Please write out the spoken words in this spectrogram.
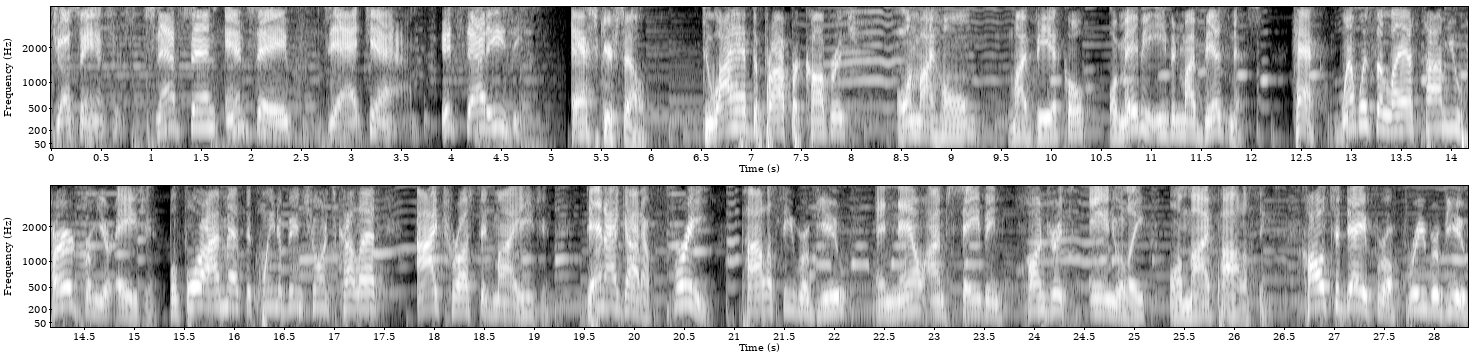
just answers. Snap, send, and save Dad Cam. It's that easy. Ask yourself Do I have the proper coverage on my home, my vehicle, or maybe even my business? Heck, when was the last time you heard from your agent? Before I met the Queen of Insurance, Colette, I trusted my agent. Then I got a free policy review, and now I'm saving hundreds annually on my policies. Call today for a free review,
